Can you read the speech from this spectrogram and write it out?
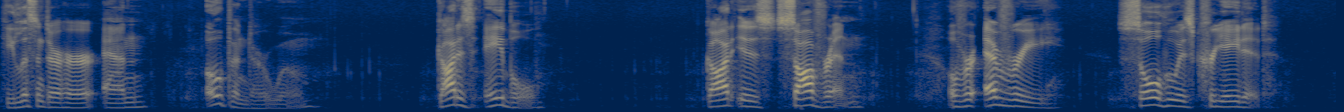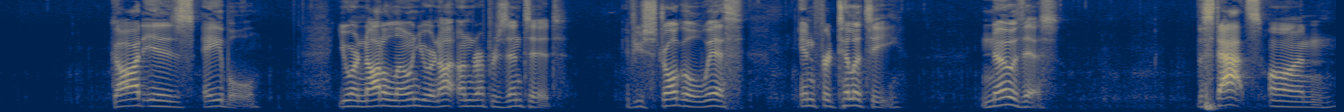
He listened to her and opened her womb. God is able, God is sovereign over every soul who is created. God is able. You are not alone, you are not unrepresented. If you struggle with infertility, know this. The stats on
